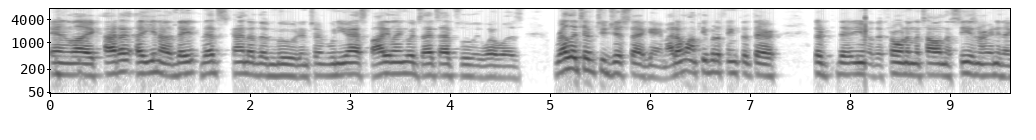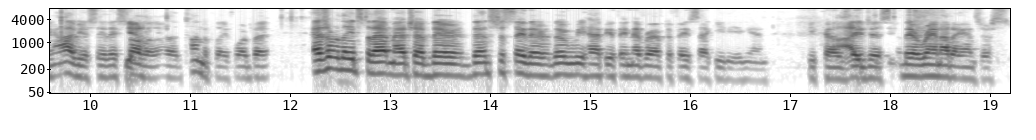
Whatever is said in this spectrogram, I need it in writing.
And like I, I you know they that's kind of the mood in terms when you ask body language that's absolutely what it was. Relative to just that game i don't want people to think that they're they're, they're you know they're throwing in the towel in the season or anything obviously they still Yeah. have a, a ton to play for but as it relates to that matchup they're let's just say they're they'll be happy if they never have to face Zach Edey again because I- they just they ran out of answers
